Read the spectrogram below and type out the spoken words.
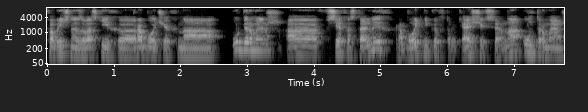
фабрично-заводских рабочих на уберменш, а всех остальных работников, трудящихся на унтерменш.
